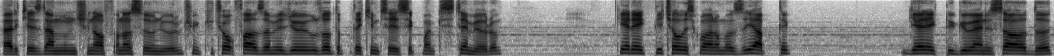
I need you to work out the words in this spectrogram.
Herkesten bunun için affına sığınıyorum. Çünkü çok fazla videoyu uzatıp da kimseyi sıkmak istemiyorum. Gerekli çalışmalarımızı yaptık. Gerekli güveni sağladık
